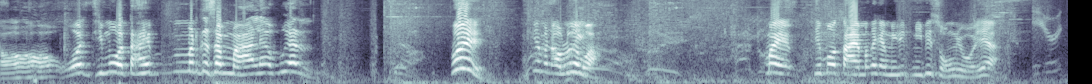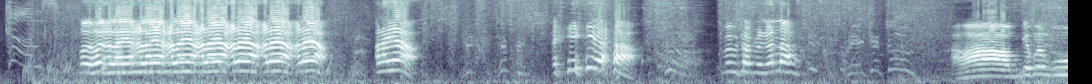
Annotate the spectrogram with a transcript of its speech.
โอ้โหทีโมตายมันก็สมานแล้วเพื่อน เฮ้ยนี่มันเอาเรื่องว่ะ ไม่ทีโมตายมันก็ยังมีมีพี่สงอยู่ไอ้เฮียเฮ้ยเฮ้ยอะไรอะอะไรอะอะไรอะอะไรอะอะไรอะอะไรอะอะไรอะอะไรอะไอ้เฮียไม่ไปทำอย่างนั้นล่ะอ้าวมึงเจอเพื่อนกู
